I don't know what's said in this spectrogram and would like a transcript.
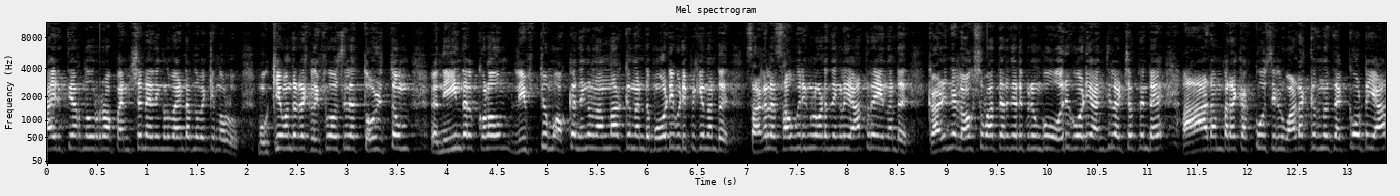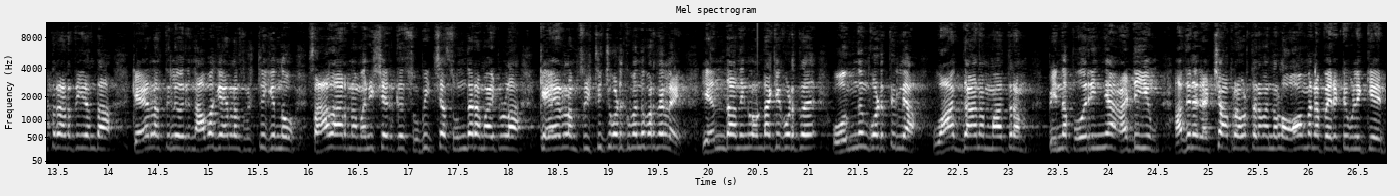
ആയിരത്തി അറുന്നൂറ് രൂപ പെൻഷനെ നിങ്ങൾ വേണ്ടെന്ന് വെക്കുന്നുള്ളൂ. മുഖ്യമന്ത്രിയുടെ ക്ലിഫ് ഹൗസിലെ തൊഴുത്തും നീന്തൽക്കുളവും ലിഫ്റ്റും ഒക്കെ നിങ്ങൾ നന്നാക്കുന്നുണ്ട് മോടി പിടിപ്പിക്കുന്നുണ്ട്. സകല സൗകര്യങ്ങളോടെ നിങ്ങൾ യാത്ര ചെയ്യുന്നുണ്ട്. കഴിഞ്ഞ ലോക്സഭാ തെരഞ്ഞെടുപ്പിന് മുമ്പ് ഒരു കോടി അഞ്ച് ലക്ഷത്തിന്റെ ആഡംബര കക്കൂസിൽ വടക്കുന്ന് തെക്കോട്ട് യാത്ര നടത്തി എന്താ? കേരളത്തിൽ ഒരു നവകേരളം സൃഷ്ടിക്കുന്നു. സാധാരണ മനുഷ്യർക്ക് സുഭിക്ഷ സുന്ദരമായിട്ടുള്ള കേരളം സൃഷ്ടിച്ചു കൊടുക്കുമെന്ന് പറഞ്ഞല്ലേ? എന്താ നിങ്ങൾ ഉണ്ടാക്കി കൊടുത്തത്? ഒന്നും കൊടുത്തില്ല. വാഗ്ദാനം മാത്രം പിന്നെ പൊരിഞ്ഞ അടിയും അതിനെ രക്ഷാപ്രവർത്തനം എന്നുള്ള ഓമന പേരിട്ട് വിളിക്കുകയും.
